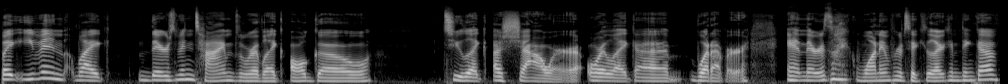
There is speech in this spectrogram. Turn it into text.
But even like there's been times where like I'll go to like a shower or like a whatever. And there's like one in particular I can think of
